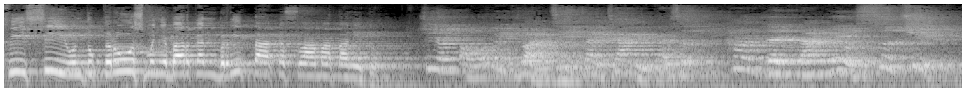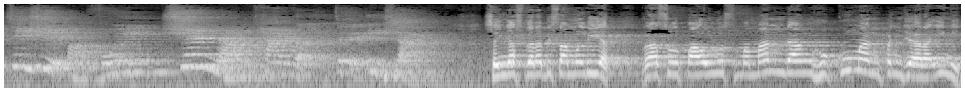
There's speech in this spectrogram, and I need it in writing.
visi untuk terus menyebarkan berita keselamatan itu. 虽然保罗被软禁在家里，但是他仍然没有失去继续把福音宣扬开的这个意向。 sehingga saudara bisa melihat Rasul Paulus memandang hukuman penjara ini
